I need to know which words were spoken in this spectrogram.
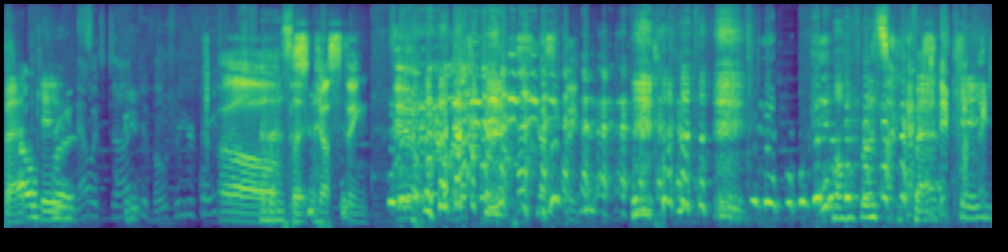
bad cake. Now it's time to vote for your favorite. Oh, disgusting. Ew. disgusting. Whole Fred's bad cake.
